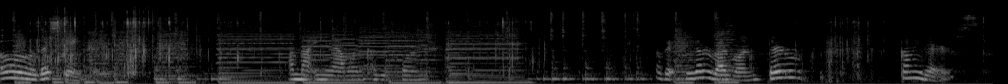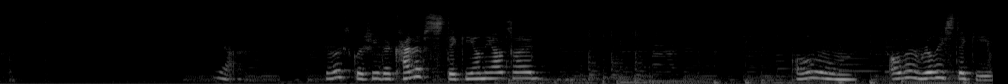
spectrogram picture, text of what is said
Oh, they stink. I'm not eating that one because it's orange. Okay, so we got a red one. They're gummy bears. Yeah. Really squishy. They're kind of sticky on the outside. Oh, oh, they're really sticky.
